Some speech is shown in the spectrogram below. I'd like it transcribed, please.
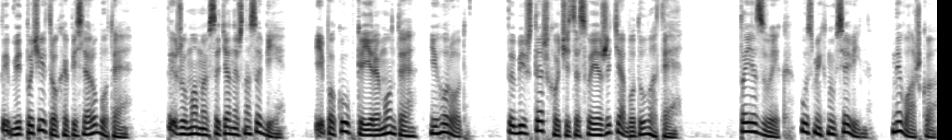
ти б відпочив трохи після роботи. Ти ж у мами все тянеш на собі, і покупки, і ремонти, і город. Тобі ж теж хочеться своє життя будувати. Та я звик, усміхнувся він. Неважко.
